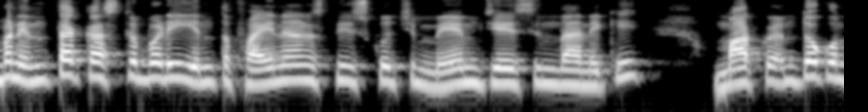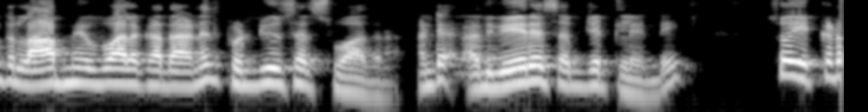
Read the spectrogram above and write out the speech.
మనం ఇంత కష్టపడి ఇంత ఫైనాన్స్ తీసుకొచ్చి మేము చేసిన దానికి మాకు ఎంతో కొంత లాభం ఇవ్వాలి కదా అనేది ప్రొడ్యూసర్స్ వాదన. అంటే అది వేరే సబ్జెక్టులేండి సో ఇక్కడ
